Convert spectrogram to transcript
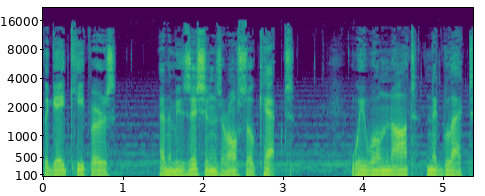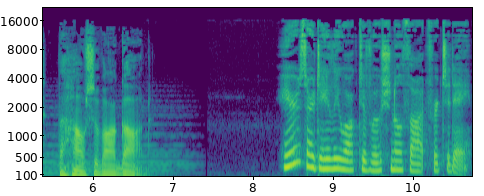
the gatekeepers, and the musicians are also kept. We will not neglect the house of our God. Here's our daily walk devotional thought for today.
